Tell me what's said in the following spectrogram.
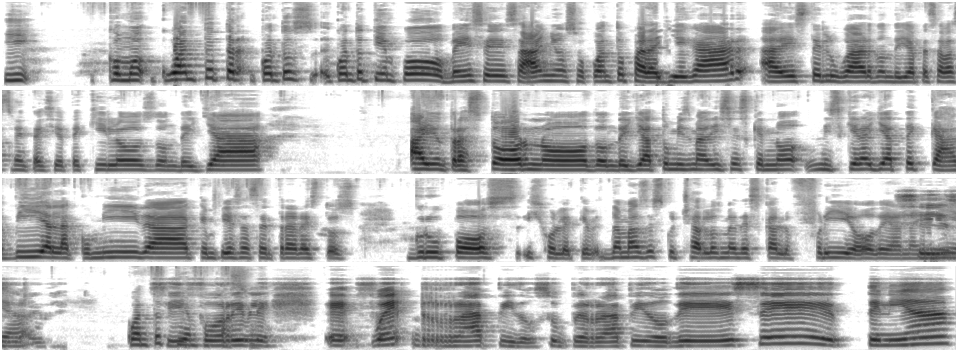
Y como cuánto, cuántos, cuánto tiempo, meses, años o cuánto para llegar a este lugar donde ya pesabas 37 kilos, donde ya hay un trastorno, donde ya tú misma dices que no, ni siquiera ya te cabía la comida, que empiezas a entrar a estos grupos, híjole, que nada más de escucharlos me da escalofrío de anemia. Sí, ¿Cuánto sí, tiempo? Fue horrible. Eh, fue rápido, súper rápido. De ese tenía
